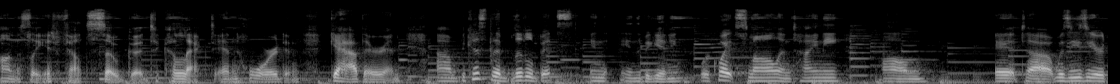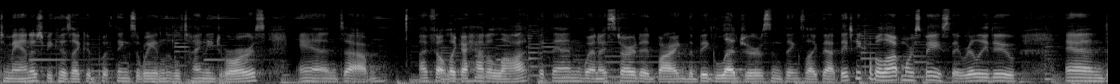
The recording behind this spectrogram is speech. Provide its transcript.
honestly, it felt so good to collect and hoard and gather. And um, because the little bits in, in the beginning were quite small and tiny, um, it uh, was easier to manage because I could put things away in little tiny drawers. And um, I felt like I had a lot. But then when I started buying the big ledgers and things like that, they take up a lot more space. They really do. And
